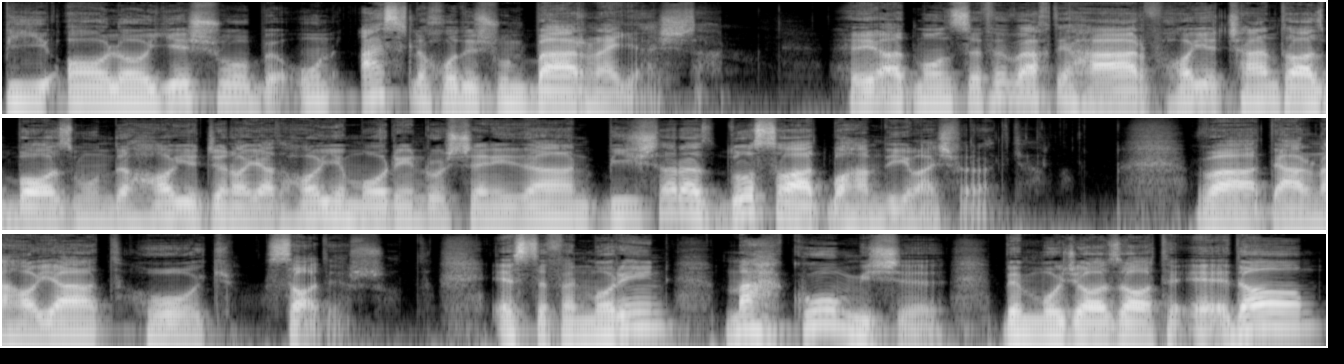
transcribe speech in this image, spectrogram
بیالایش و به اون اصل خودشون برنگشتن. هیئت منصفه وقتی حرف های چند تا از بازمونده های جنایت های مورین رو شنیدن بیشتر از دو ساعت با هم دیگه مشورت کردن. و در نهایت حکم صادر شد. استفن مورین محکوم میشه به مجازات اعدام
